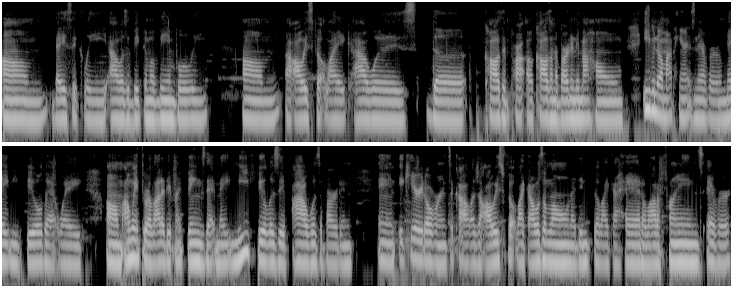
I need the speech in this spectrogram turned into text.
Um, basically, I was a victim of being bullied. Um, I always felt like I was the causing uh, causing a burden in my home, even though my parents never made me feel that way. Um, I went through a lot of different things that made me feel as if I was a burden, and it carried over into college. I always felt like I was alone. I didn't feel like I had a lot of friends ever.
